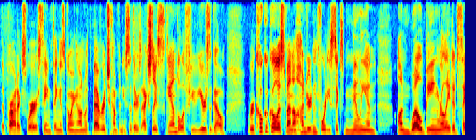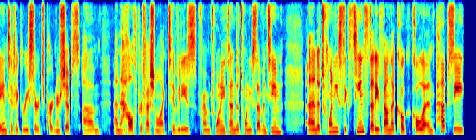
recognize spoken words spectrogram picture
the products were. Same thing is going on with beverage companies. So there's actually a scandal a few years ago where Coca-Cola spent 146 million on well-being related scientific research partnerships um, and health professional activities from 2010 to 2017. And a 2016 study found that Coca-Cola and Pepsi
